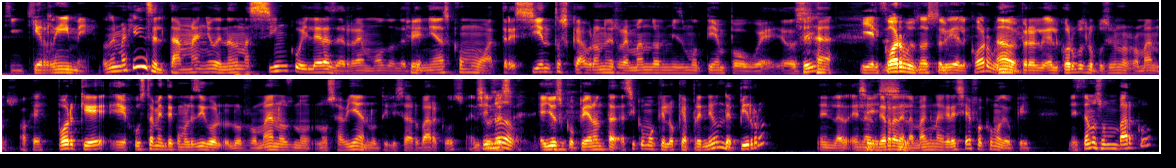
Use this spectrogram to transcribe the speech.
quinquirrime. o sea, imagínense el tamaño de nada más cinco hileras de remos, donde Sí. tenías como a 300 cabrones remando al mismo tiempo, güey. O Sí. sea, Y el Corvus, no se te olvide el Corvus. no, güey. pero el, el corpus lo pusieron los romanos. Ok. Porque, eh, justamente como les digo, los romanos no, no sabían utilizar barcos. Sí, Entonces, no. ellos copiaron, así como que lo que aprendieron de Pirro en la, en la guerra de la Magna Grecia fue como de, ok, necesitamos un barco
